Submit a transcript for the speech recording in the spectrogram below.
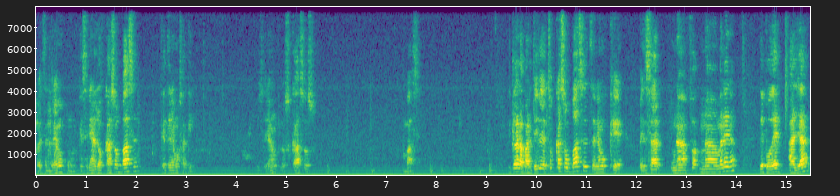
pues tendremos 1, que serían los casos base que tenemos aquí. Serían los casos base. Y claro, a partir de estos casos bases tenemos que pensar una, una manera de poder hallar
